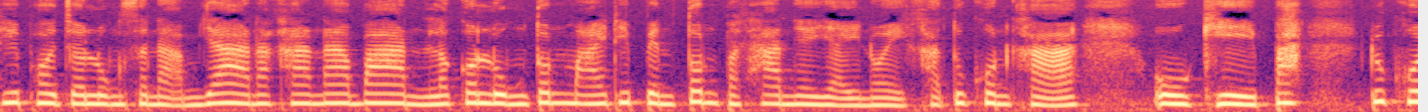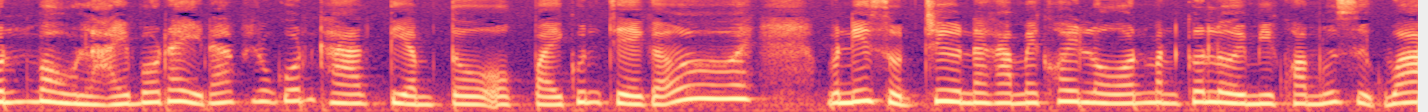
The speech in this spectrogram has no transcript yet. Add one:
ที่พลอยจะลงสนามหญ้านะคะ หน้าบ้าน แล้วก็ลงต้นไม้ที่เป็นต้นประธานใหญ่ๆหน่อยค่ะ ทุกคนค่ะโอเคปะทุกคนเบาหลายเบาได้นะทุกคนค่ะเตรียมตัวออกไปคุณเจก็เอ้ยวันนี้สดชื่นนะคะ ไม่ค่อยร้อนมันก็เลยมีความรู้สึกว่า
